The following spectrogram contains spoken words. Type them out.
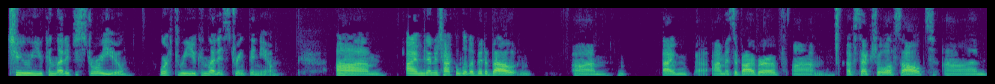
Two, you can let it destroy you. Or three, you can let it strengthen you. Um, I'm going to talk a little bit about. Um, I'm I'm a survivor of um, of sexual assault. Um,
